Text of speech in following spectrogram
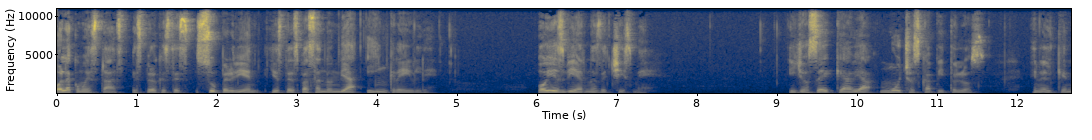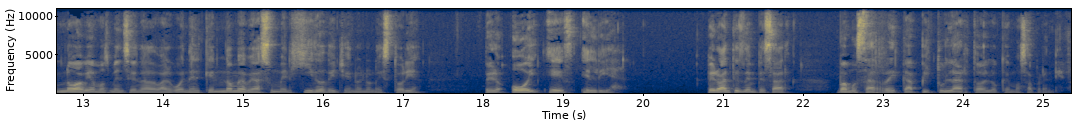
Hola, ¿cómo estás? Espero que estés súper bien y estés pasando un día increíble. Hoy es viernes de chisme. Y yo sé que había muchos capítulos en el que no habíamos mencionado algo, en el que no me había sumergido de lleno en una historia, pero hoy es el día. Pero antes de empezar, vamos a recapitular todo lo que hemos aprendido.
